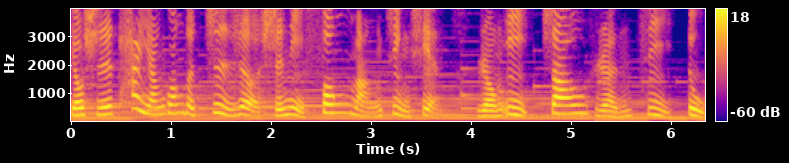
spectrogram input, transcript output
有时太阳光的炙热使你锋芒尽现，容易招人嫉妒；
